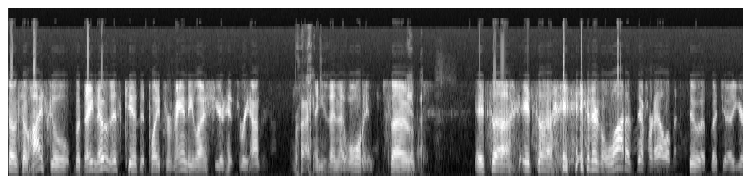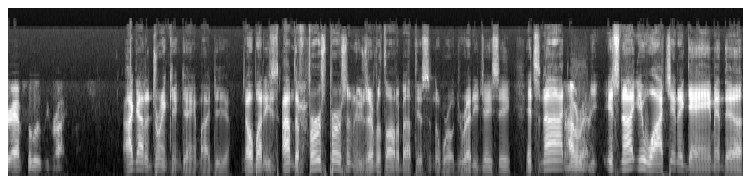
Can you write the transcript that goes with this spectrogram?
so and so high school, but they know this kid that played for Vandy last year and hit 300, right? And then they want him. So yeah. it's uh, it's uh, there's a lot of different elements to it, but uh, you're absolutely right. I got a drinking game idea. Nobody's. I'm the first person who's ever thought about this in the world. You ready, JC? It's not. I'm ready. It's not you watching a game and the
